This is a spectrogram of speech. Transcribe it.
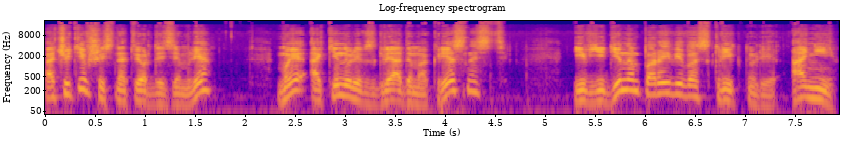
Очутившись на твердой земле, мы окинули взглядом окрестность и в едином порыве воскликнули «Они!».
